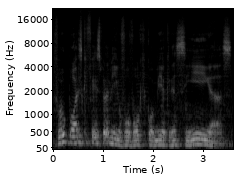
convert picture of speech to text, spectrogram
foi o Boris que fez para mim, o vovô que comia criancinhas,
